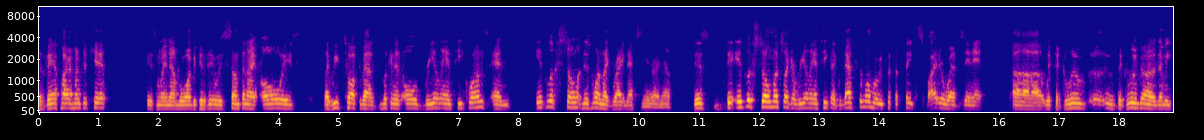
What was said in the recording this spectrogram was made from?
the Vampire Hunter kit is my number one because it was something I always like. We've talked about looking at old real antique ones, and it looks so much. There's one like right next to me right now. This it looks so much like a real antique. Like that's the one where we put the fake spider webs in it uh, with the glue, uh, the glue gun, and then we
